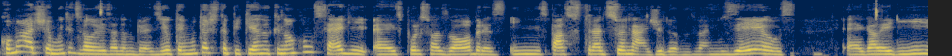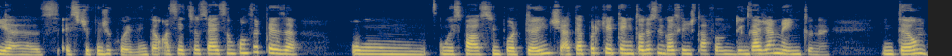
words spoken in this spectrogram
como a arte é muito desvalorizada no Brasil, tem muito artista pequeno que não consegue é, expor suas obras em espaços tradicionais, digamos, vai, museus, é, galerias, esse tipo de coisa. Então, as redes sociais são com certeza um, um espaço importante, até porque tem todo esse negócio que a gente está falando do engajamento, né? Então,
